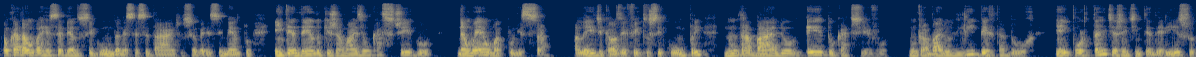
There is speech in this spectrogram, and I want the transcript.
Então, cada um vai recebendo segundo a necessidade, o seu merecimento, entendendo que jamais é um castigo, não é uma punição. A lei de causa e efeito se cumpre num trabalho educativo, num trabalho libertador, e é importante a gente entender isso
